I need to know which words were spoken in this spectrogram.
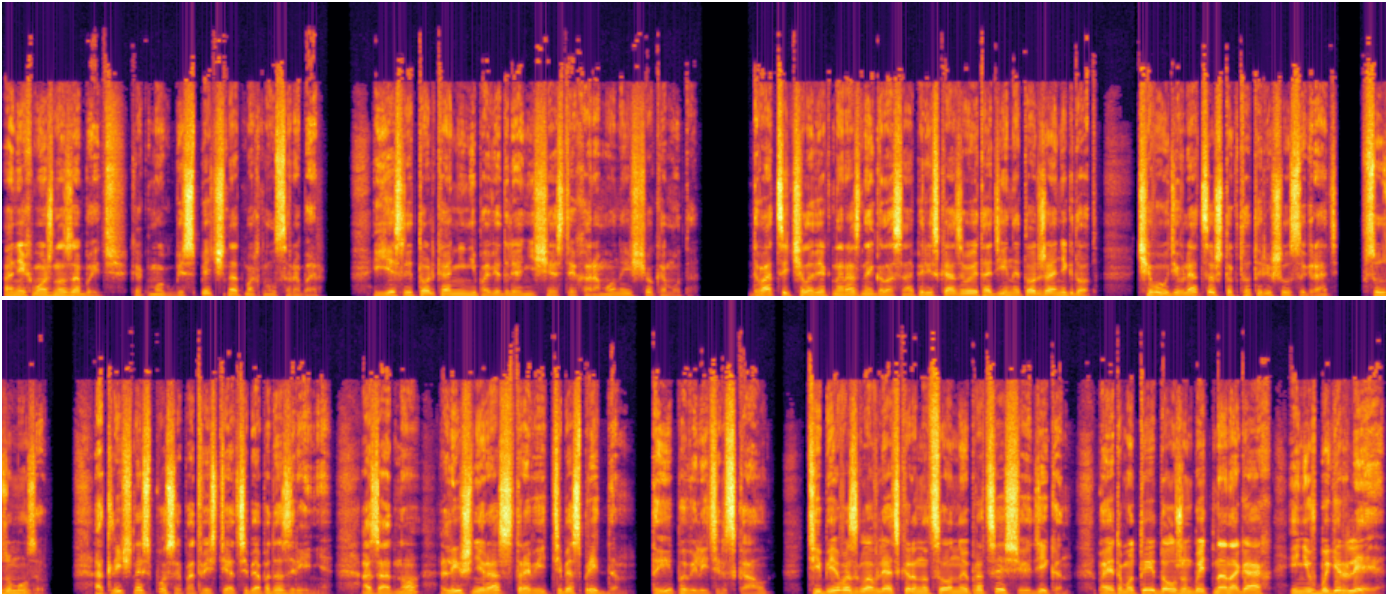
«О них можно забыть», — как мог беспечно отмахнулся Робер. «Если только они не поведали о несчастье Харамона еще кому-то. Двадцать человек на разные голоса пересказывают один и тот же анекдот. Чего удивляться, что кто-то решил сыграть в Сузумузу? Отличный способ отвести от себя подозрения, а заодно лишний раз стравить тебя с Приддом. Ты — повелитель скал. Тебе возглавлять коронационную процессию, Дикон, поэтому ты должен быть на ногах и не в Багерлее».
